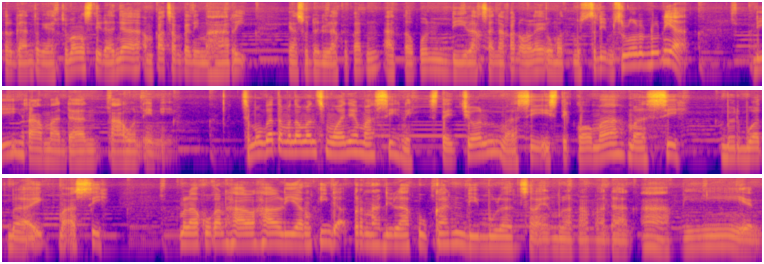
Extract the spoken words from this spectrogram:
tergantung ya. Cuma setidaknya empat sampai lima hari yang sudah dilakukan ataupun dilaksanakan oleh umat muslim seluruh dunia di Ramadan tahun ini. Semoga teman-teman semuanya masih nih stay tune masih istiqomah masih berbuat baik masih melakukan hal-hal yang tidak pernah dilakukan di bulan selain bulan Ramadan. Amin.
